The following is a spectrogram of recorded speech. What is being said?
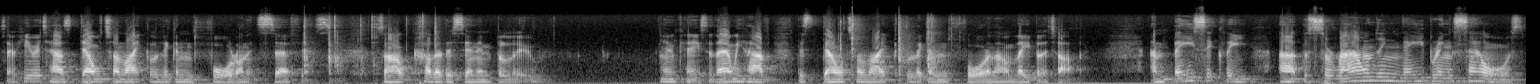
so here it has delta-like ligand 4 on its surface. So I'll colour this in in blue. Okay, so there we have this delta-like ligand 4 and I'll label it up and basically uh, the surrounding neighbouring cells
